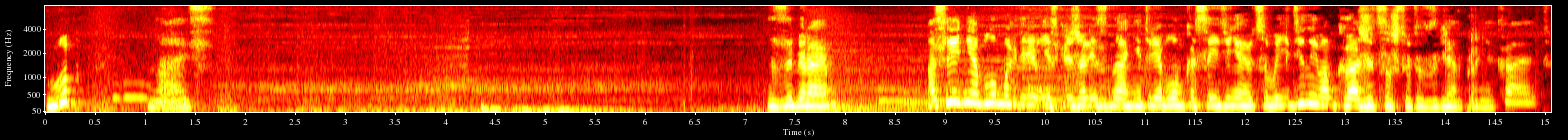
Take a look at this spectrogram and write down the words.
Оп. Nice. Забираем. Последний обломок древней скрижали знаний, три обломка соединяются воедино, и вам кажется, что этот взгляд проникает.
